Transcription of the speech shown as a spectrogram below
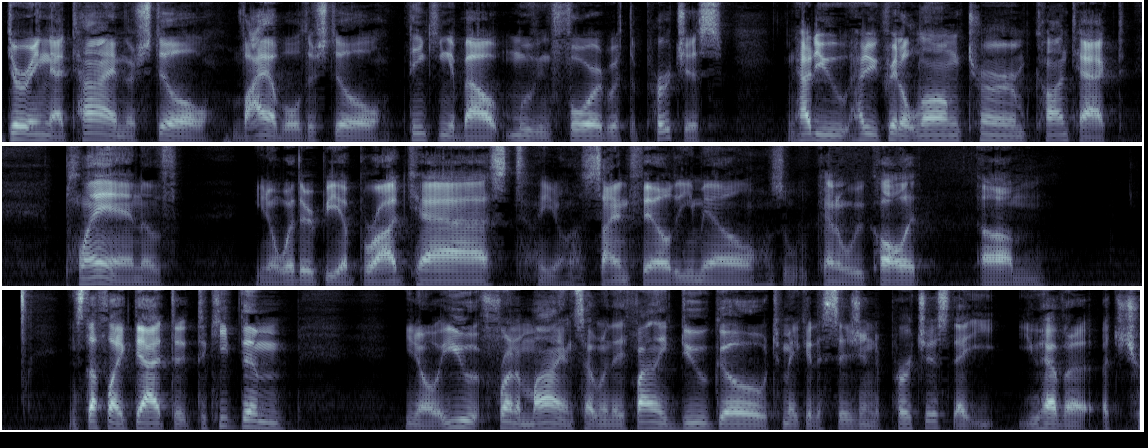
during that time they're still viable. They're still thinking about moving forward with the purchase. And how do you how do you create a long-term contact plan of you know whether it be a broadcast you know Seinfeld email is kind of what we call it um, and stuff like that to, to keep them you know you front of mind so when they finally do go to make a decision to purchase that you have a, a, tr-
